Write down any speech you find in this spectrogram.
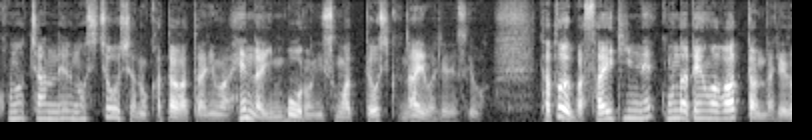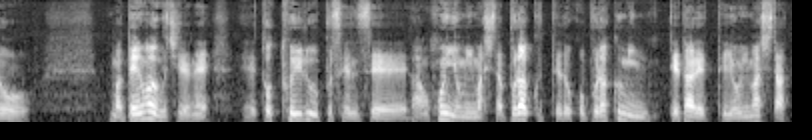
このチャンネルの視聴者の方々には変な陰謀論に染まってほしくないわけですよ。例えば最近ねこんな電話があったんだけど、まあ、電話口でね「トットイループ先生あ本読みました。ブラックってどこ？ブラック民って誰って読みました」って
